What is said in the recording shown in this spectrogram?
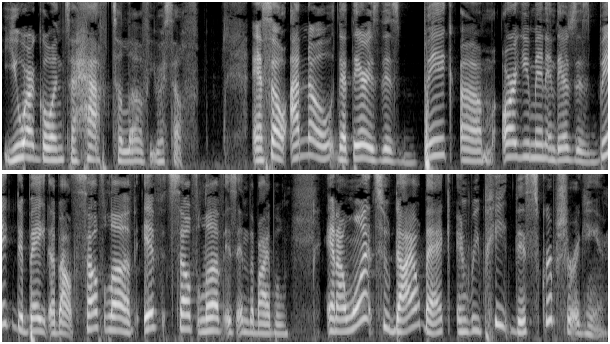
you are going to have to love yourself. And so I know that there is this big um, argument and there's this big debate about self love, if self love is in the Bible. And I want to dial back and repeat this scripture again.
